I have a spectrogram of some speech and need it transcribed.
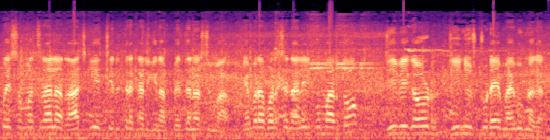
ముప్పై సంవత్సరాల రాజకీయ చరిత్ర కలిగిన పెద్ద నరసింహ. కెమెరా పర్సన్ అనిల్ కుమార్తో GV Goud Zee news today Mahabubnagar.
